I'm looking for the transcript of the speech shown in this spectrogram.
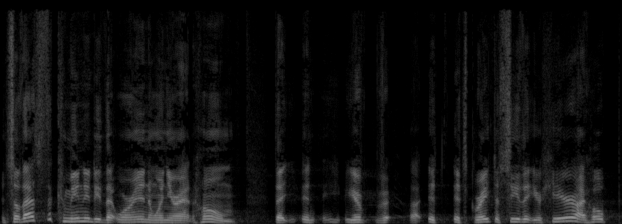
And so that's the community that we're in when you're at home. That it, it's great to see that you're here. I hope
